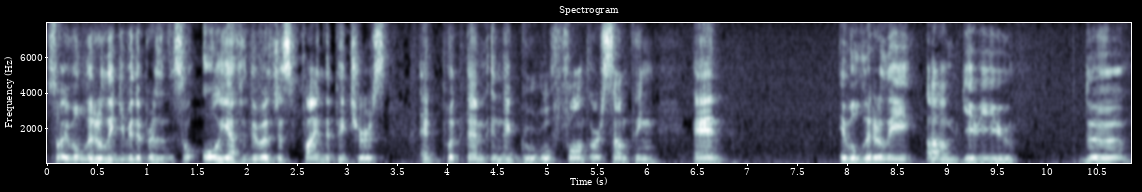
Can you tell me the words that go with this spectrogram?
So it will literally give you the presentation. So all you have to do is just find the pictures and put them in a Google font or something, and it will literally um, give you the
